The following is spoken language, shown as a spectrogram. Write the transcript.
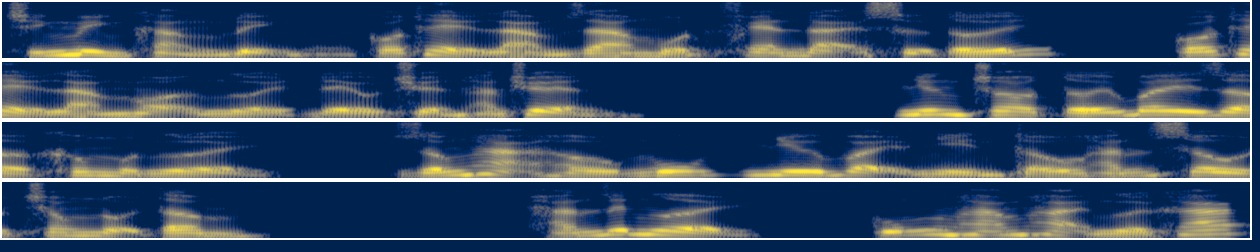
chính mình khẳng định có thể làm ra một phen đại sự tới, có thể làm mọi người đều chuyển hắn chuyển. Nhưng cho tới bây giờ không một người, giống hạ hầu ngu như vậy nhìn thấu hắn sâu trong nội tâm. Hắn giết người, cũng hãm hại người khác,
